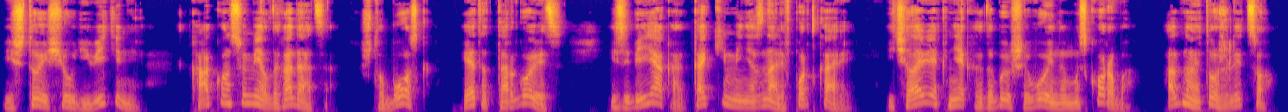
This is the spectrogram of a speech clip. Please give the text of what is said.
И что еще удивительнее, как он сумел догадаться, что Боск, этот торговец из Абияка, каким меня знали в Порткаре, и человек, некогда бывший воином из Короба, одно и то же лицо.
